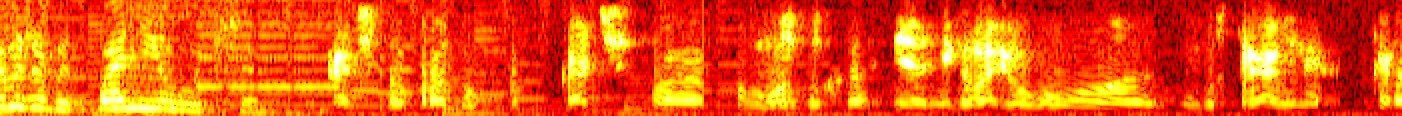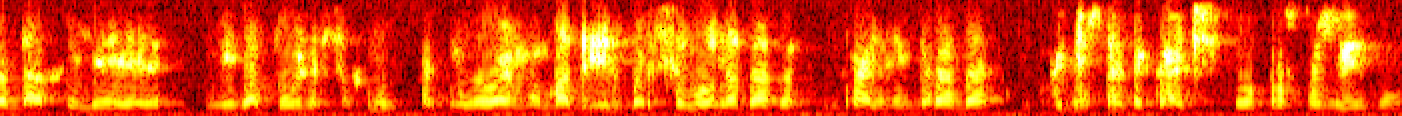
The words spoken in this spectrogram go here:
Чем же в Испании лучше? Качество продуктов, качество воздуха. Я не говорю о индустриальных городах или мегаполисах, ну, так называемый Мадрид, Барселона, да, центральные города. Конечно, это качество просто жизни.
